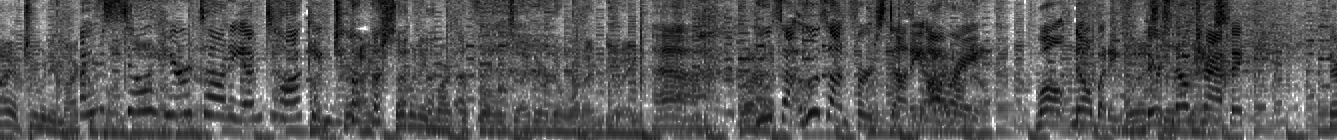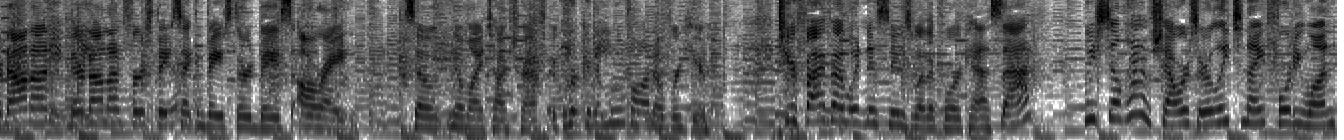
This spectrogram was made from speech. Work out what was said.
I have too many microphones. I'm still on here, here. Donnie. I'm talking. I'm tr- I have so many microphones, I don't know what I'm doing. Go ahead. who's on, who's on first, Donnie? I All don't right. know. Well, nobody. Well, There's no third base. traffic. They're not on. They're not on first base, second base, third base. All right. So no my talk traffic. We're gonna move on over here to your five eyewitness news weather forecast. That we still have showers early tonight, 41.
